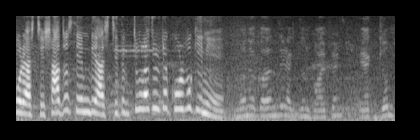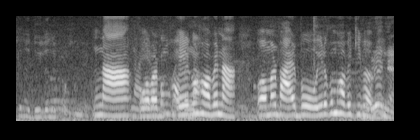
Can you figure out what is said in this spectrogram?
পরে আসছি সাজও সেম দিয়ে আসছি তো চুলাচুলিটা করব কি নিয়ে? মনে করেন যে একজন বয়ফ্রেন্ড একজন কিন্তু দুইজনের পছন্দ না ও আবার এরকম হবে না। ও আমার ভাইয়ের বউ এরকম হবে কীভাবে? না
